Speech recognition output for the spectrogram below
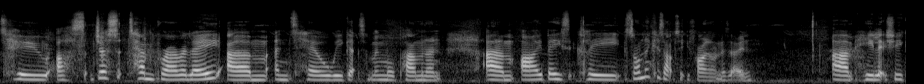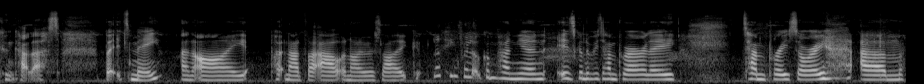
to us just temporarily um, until we get something more permanent. Um, I basically, Sonic is absolutely fine on his own. Um, he literally couldn't care less, but it's me and I put an advert out and I was like, looking for a little companion, is going to be temporarily, temporary, sorry. Um,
